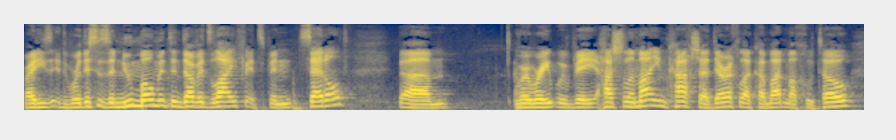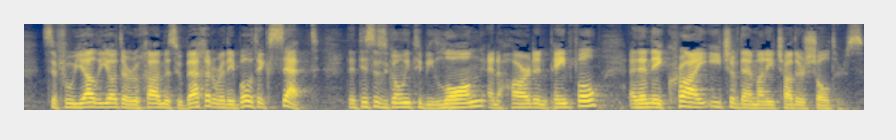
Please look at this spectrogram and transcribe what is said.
Right? He's, where this is a new moment in David's life. It's been settled. Um, where we hashlamayim kachsha derech lakamat mesubechet, where they both accept that this is going to be long and hard and painful, and then they cry each of them on each other's shoulders.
